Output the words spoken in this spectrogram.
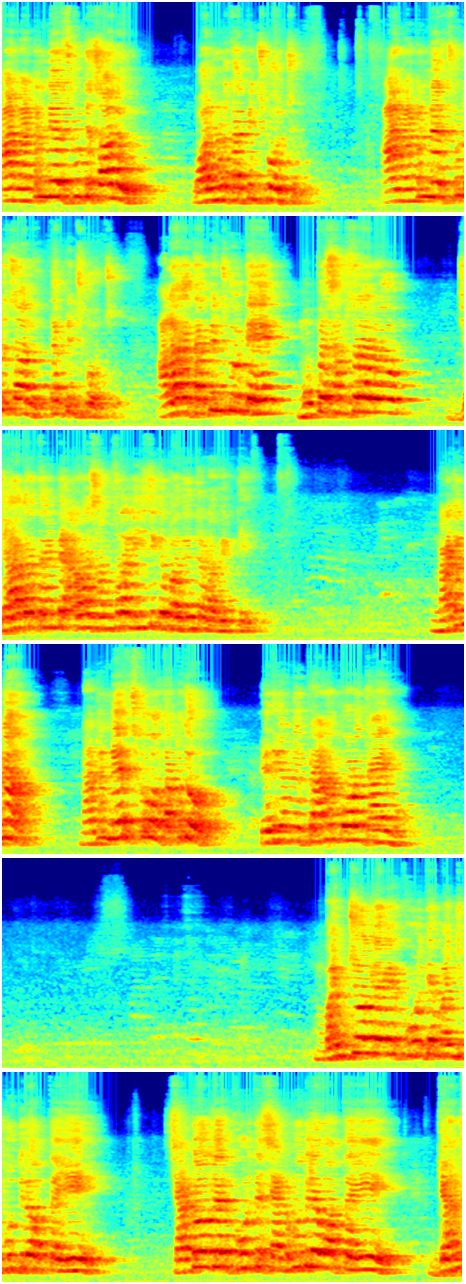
ఆ నటన నేర్చుకుంటే చాలు. వాళ్ళ నుండి తప్పించుకోవచ్చు. ఆ నటన నేర్చుకుంటే చాలు తప్పించుకోవచ్చు. అలాగ తప్పించుకుంటే ముప్పై సంవత్సరాలు జాగ్రత్త అంటే అరవై సంవత్సరాలు ఈజీగా బతుకుతాడు ఆ వ్యక్తి. నటన నటన నేర్చుకోవాలి తప్పదు. ఎందుకంటే మీ ప్రాణం పోవడం ఖాయము. మంచోళ్ళ దగ్గర కూడితే మంచి బుద్ధులే వస్తాయి. చెడ్డోళ్ళ దగ్గర కూడితే చెడ్డ బుద్ధులే వస్తాయి. గంజ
